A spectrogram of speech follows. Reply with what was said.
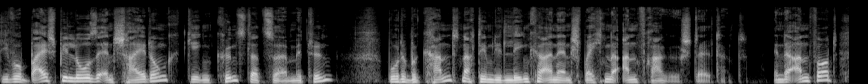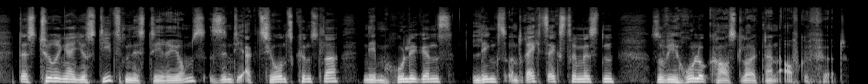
Die wohl beispiellose Entscheidung, gegen Künstler zu ermitteln, wurde bekannt, nachdem die Linke eine entsprechende Anfrage gestellt hat. In der Antwort des Thüringer Justizministeriums sind die Aktionskünstler neben Hooligans, Links- und Rechtsextremisten sowie Holocaustleugnern aufgeführt.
